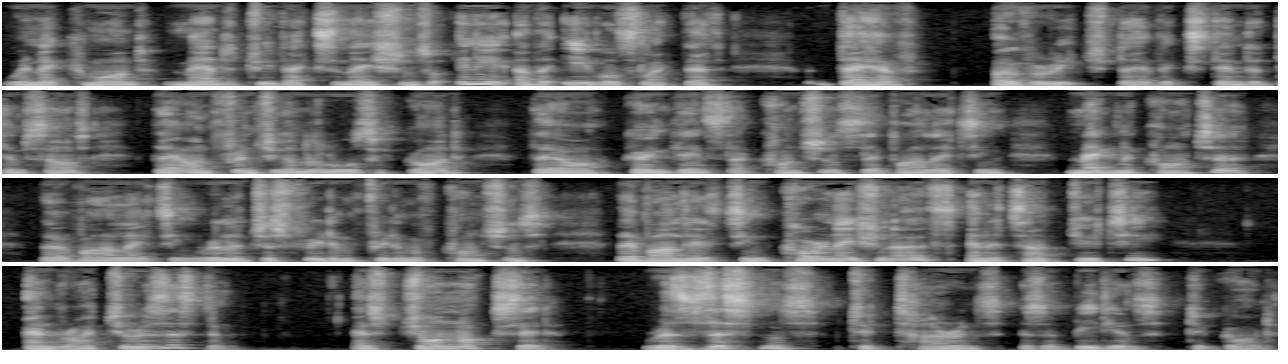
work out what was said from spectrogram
when they command mandatory vaccinations or any other evils like that, they have overreached, they have extended themselves, they are infringing on the laws of God, they are going against our conscience, they're violating Magna Carta, they're violating religious freedom, freedom of conscience, they're violating coronation oaths, and it's our duty and right to resist them. As John Knox said, resistance to tyrants is obedience to God.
